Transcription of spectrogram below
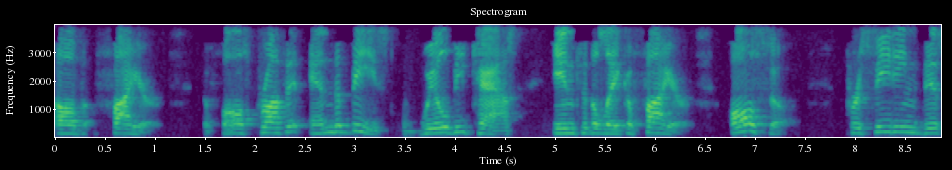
of fire. The false prophet and the beast will be cast into the lake of fire. Also, preceding this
